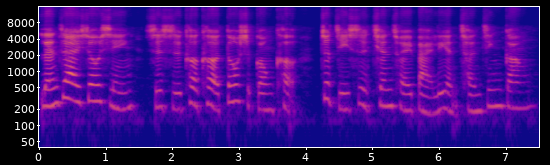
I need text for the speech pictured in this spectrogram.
人在修行时时刻刻都是功课这即是千锤百炼成金刚。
